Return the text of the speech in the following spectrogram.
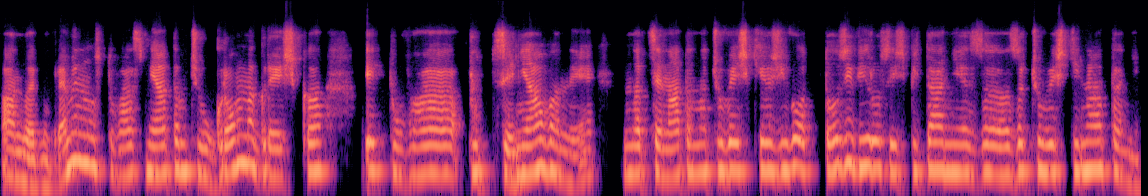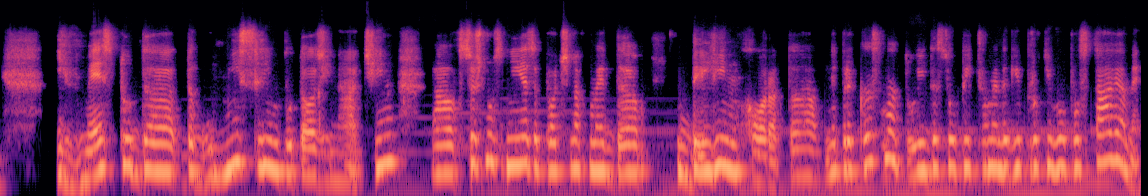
А, но едновременно с това смятам, че огромна грешка е това подценяване на цената на човешкия живот. Този вирус е изпитание за, за човещината ни. И вместо да, да го мислим по този начин, а, всъщност ние започнахме да делим хората непрекъснато и да се опитваме да ги противопоставяме.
